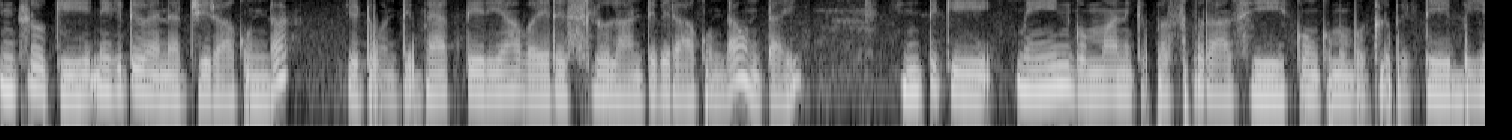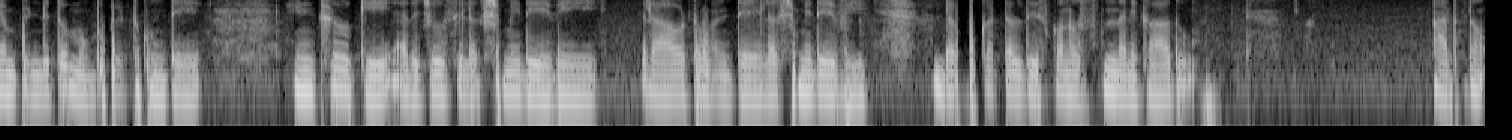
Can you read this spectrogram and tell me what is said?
ఇంట్లోకి నెగిటివ్ ఎనర్జీ రాకుండా ఎటువంటి బ్యాక్టీరియా వైరస్లు లాంటివి రాకుండా ఉంటాయి. ఇంటికి మెయిన్ గుమ్మానికి పసుపు రాసి కుంకుమ బొట్లు పెట్టి బియ్యం పిండితో ముగ్గు పెట్టుకుంటే ఇంట్లోకి అది చూసి లక్ష్మీదేవి రావటం అంటే లక్ష్మీదేవి డబ్బు కట్టలు తీసుకొని వస్తుందని కాదు. అర్థం.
